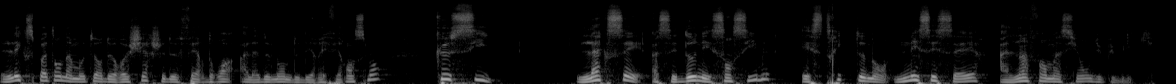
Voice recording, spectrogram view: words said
l'exploitant d'un moteur de recherche de faire droit à la demande de déréférencement que si l'accès à ces données sensibles est strictement nécessaire à l'information du public.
